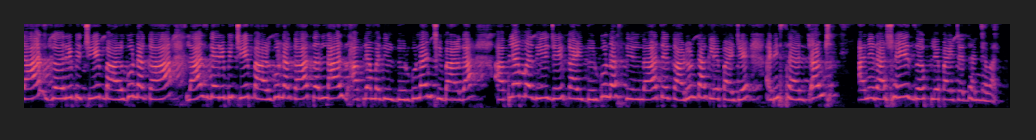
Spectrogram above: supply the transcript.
लाज गरिबीची बाळगू नका. लाज गरिबीची बाळगू नका. तर लाज आपल्यामधील दुर्गुणांची बाळगा. आपल्यामध्ये जे काही दुर्गुण असतील ना ते काढून टाकले पाहिजे आणि सर्जांश आणि राशही जपले पाहिजे. धन्यवाद.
